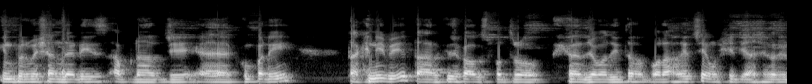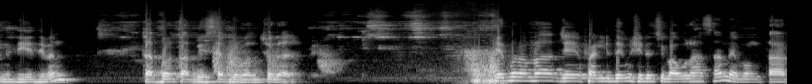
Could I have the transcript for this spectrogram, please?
ইনফরমেশন দ্যাট ইজ আপনার যে কোম্পানি তাকে নিবে, তার কিছু কাগজপত্র এখানে জমা দিতে বলা হয়েছে এবং সেটি আশা করি উনি দিয়ে দিবেন। তারপর তার ভিসা অ্যাপ্রুভাল চলে আসবে। এরপর আমরা যে ফাইলটি দেখব, সেটা হচ্ছে বাবুল হাসান এবং তার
